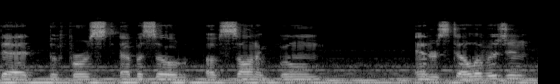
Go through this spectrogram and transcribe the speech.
that the first episode of Sonic Boom enters television,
